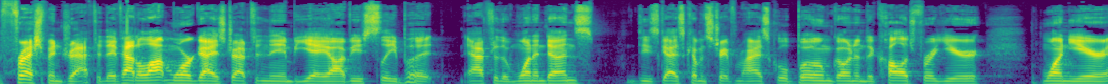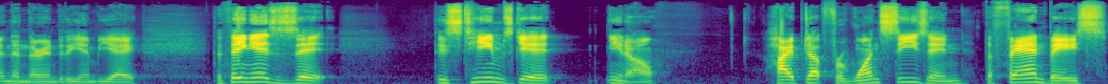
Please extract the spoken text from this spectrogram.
freshman drafted. They've had a lot more guys drafted in the NBA, obviously, but after the one and duns, these guys coming straight from high school, boom, going into college for a year, one year, and then they're into the NBA. The thing is, is that these teams get, you know, hyped up for one season. The fan base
